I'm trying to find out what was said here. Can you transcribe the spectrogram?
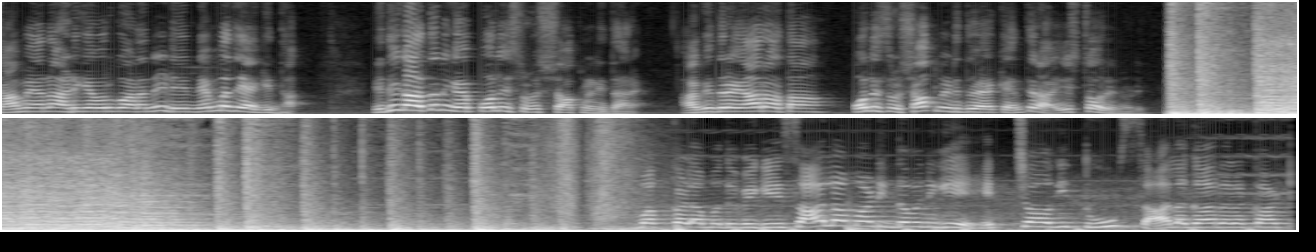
ಶಾಮಿಯಾನ ಅಡಿಗೆವರೆಗೂ ಹಣ ನೀಡಿ ನೆಮ್ಮದಿಯಾಗಿದ್ದ. ಇದೀಗ ಆತನಿಗೆ ಪೊಲೀಸರು ಶಾಕ್ ನೀಡಿದ್ದಾರೆ. ಹಾಗಿದ್ರೆ ಯಾರು ಆತ ಪೊಲೀಸರು ಶಾಕ್ ನೀಡಿದ್ದು ಯಾಕೆ ಅಂತೀರಾ? ಈ ಸ್ಟೋರಿ ನೋಡಿ. ಮಕ್ಕಳ ಮದುವೆಗೆ ಸಾಲ ಮಾಡಿದ್ದವನಿಗೆ ಹೆಚ್ಚಾಗಿತ್ತು ಸಾಲಗಾರರ ಕಾಟ.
